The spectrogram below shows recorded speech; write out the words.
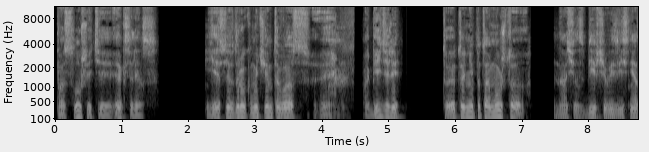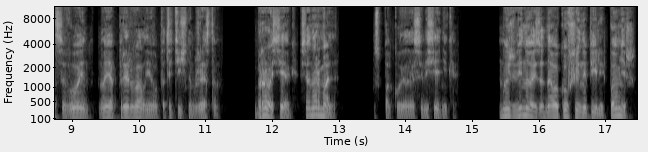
послушайте, Экселленс, если вдруг мы чем-то вас э, обидели, то это не потому, что...» Начал сбивчиво изъясняться воин, но я прервал его патетичным жестом. «Брось, Эк, все нормально», — успокоил я собеседника. «Мы же вино из одного кувшина пили, помнишь?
